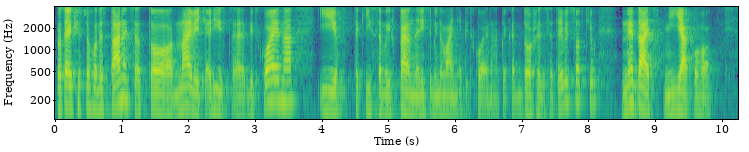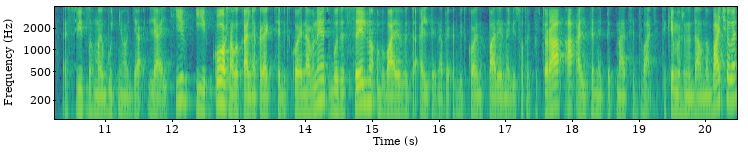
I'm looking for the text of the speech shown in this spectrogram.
Проте, якщо цього не станеться, то навіть ріст е, біткоїна і в такий самий впевнений ріст домінування біткоїна, наприклад, до 60%, не дасть ніякого світлого майбутнього для альтів, і кожна локальна корекція біткоїна вниз буде сильно обвалювати альти. Наприклад, біткоін падає на відсоток півтора, а альти на 15-20. Таке ми вже недавно бачили,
